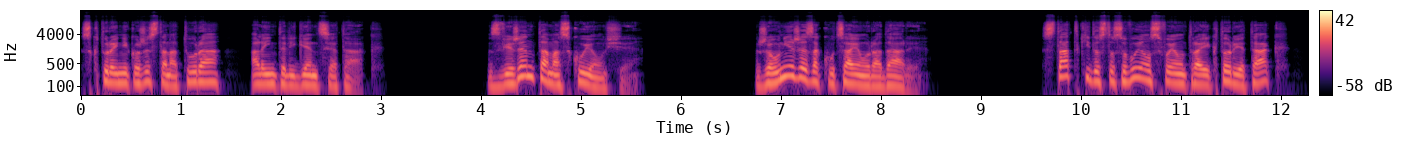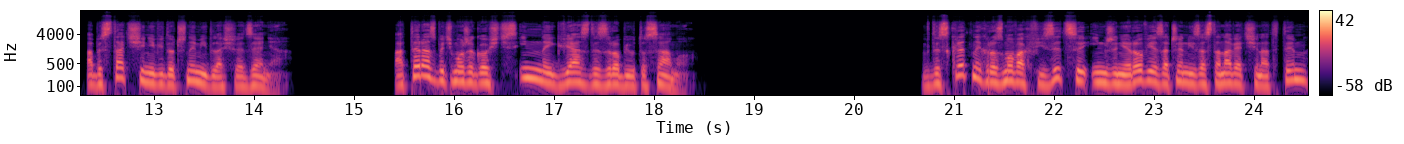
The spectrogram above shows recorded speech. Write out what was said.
z której nie korzysta natura, ale inteligencja tak. Zwierzęta maskują się. Żołnierze zakłócają radary. Statki dostosowują swoją trajektorię tak, aby stać się niewidocznymi dla śledzenia. A teraz być może gość z innej gwiazdy zrobił to samo. W dyskretnych rozmowach fizycy inżynierowie zaczęli zastanawiać się nad tym,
